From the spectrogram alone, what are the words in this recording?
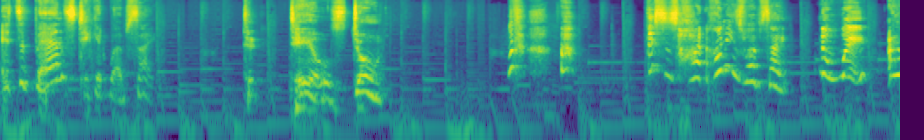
It's a band's ticket website. T- Tails, don't. This is Hot Honey's website. No way, I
